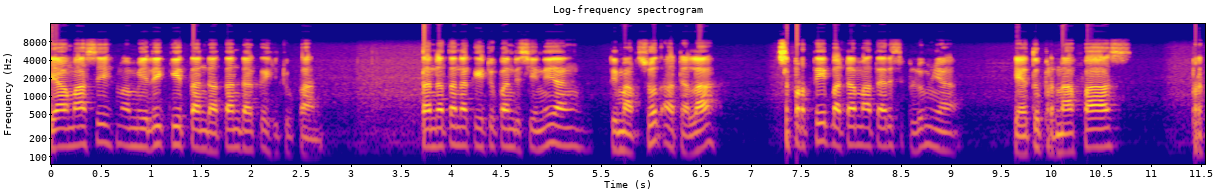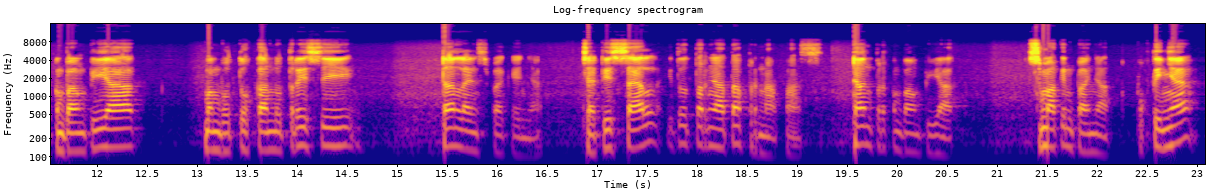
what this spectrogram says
yang masih memiliki tanda-tanda kehidupan. Tanda-tanda kehidupan di sini yang dimaksud adalah seperti pada materi sebelumnya, yaitu bernafas, berkembang biak, membutuhkan nutrisi, dan lain sebagainya. Jadi sel itu ternyata bernafas dan berkembang biak. Semakin banyak. Buktinya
